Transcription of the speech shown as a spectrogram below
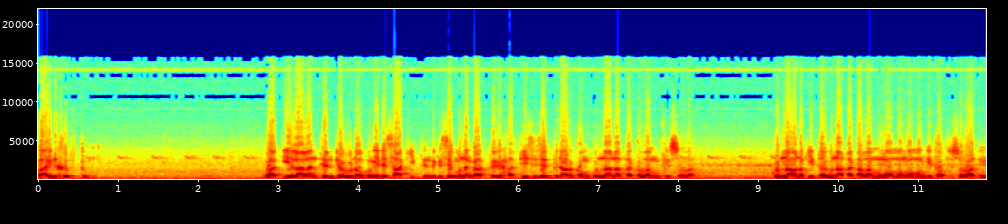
fa in khiftum. Wakil lalan den dawono pengene sakit tegese meneng kabeh hadis Zaid bin Arqam kunna natakallamu fi shalat kuna ana kita kuna takalamu ngomong-ngomong kita fi sholat ing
